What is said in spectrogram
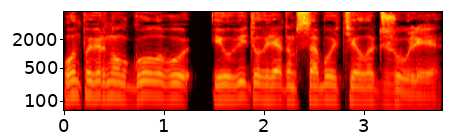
Он повернул голову и увидел рядом с собой тело Джулии.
